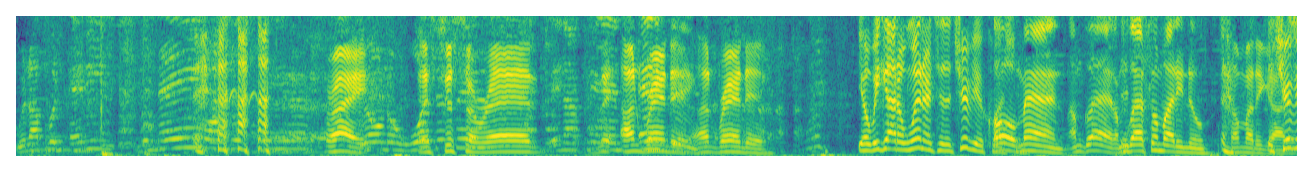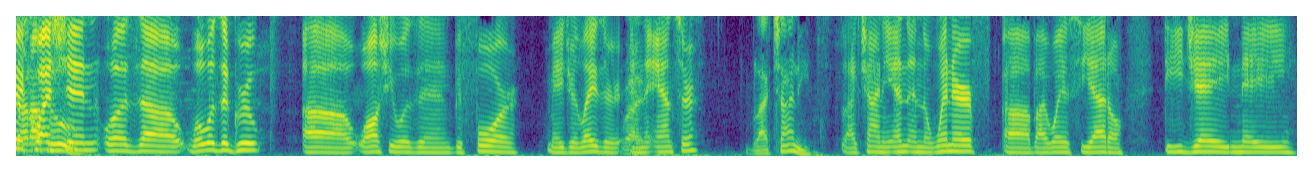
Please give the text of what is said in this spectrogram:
We're not putting any name on this thing here. Right. We don't know what It's this just is. a red, They not paying unbranded, anything. unbranded. Yo, we got a winner to the trivia question. Oh man, I'm glad. I'm glad somebody knew. Somebody The trivia question was uh, what was the group uh, Walshy was in before Major Lazer? Right. And the answer? Black Chinese. Black Chinese. And and the winner uh, by way of Seattle, DJ Nay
